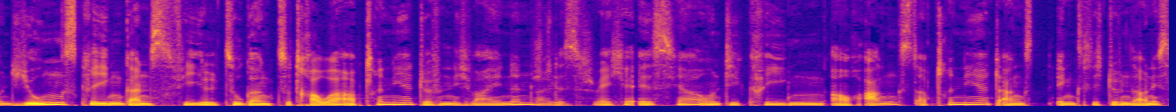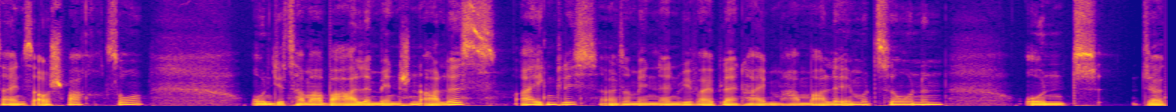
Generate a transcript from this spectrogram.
Und Jungs kriegen ganz viel Zugang zu Trauer abtrainiert, dürfen nicht weinen, weil Stimmt. das Schwäche ist, ja. Und die kriegen auch Angst abtrainiert. Angst, ängstlich dürfen sie auch nicht sein, ist auch schwach so. Und jetzt haben aber alle Menschen alles eigentlich. Also Männlein wie Weiblein haben alle Emotionen. Und da,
